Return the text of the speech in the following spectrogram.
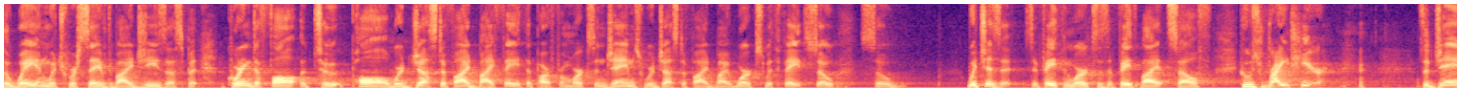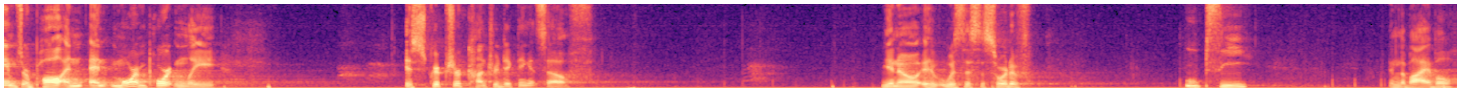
the way in which we're saved by Jesus. But according to Paul, we're justified by faith apart from works, and James, we're justified by works with faith. So, so which is it? Is it faith and works? Is it faith by itself? Who's right here? Is it James or Paul? And, and more importantly, is Scripture contradicting itself? You know, it, was this a sort of oopsie in the Bible?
